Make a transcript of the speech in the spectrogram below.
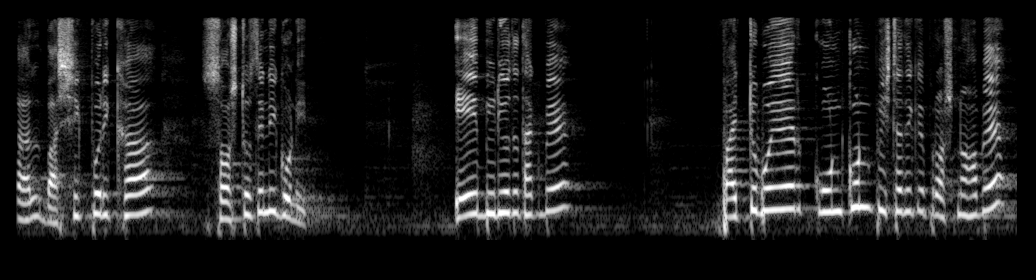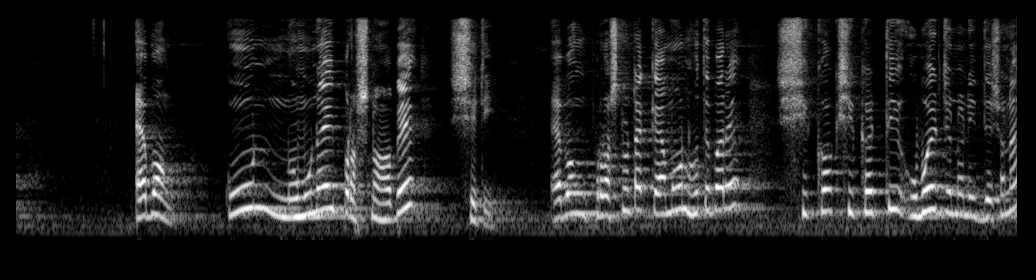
কাল বার্ষিক পরীক্ষা ষষ্ঠ শ্রেণি গণিত। এই ভিডিওতে থাকবে পাঠ্য বইয়ের কোন কোন পৃষ্ঠা থেকে প্রশ্ন হবে এবং কোন নমুনায় প্রশ্ন হবে সেটি এবং প্রশ্নটা কেমন হতে পারে শিক্ষক, শিক্ষার্থী উভয়ের জন্য নির্দেশনা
